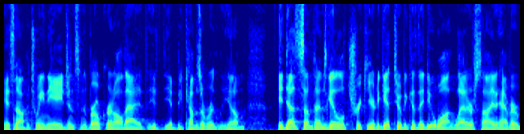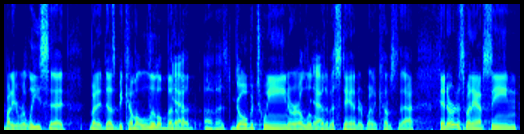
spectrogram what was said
it's not between the agents and the broker and all that. It, it, it becomes a you know, it does sometimes get a little trickier to get to because they do want letters signed and have everybody release it, but it does become a little bit Yeah. of a of a go between or a little Yeah. bit of a standard when it comes to that. And earnest money, I've seen.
